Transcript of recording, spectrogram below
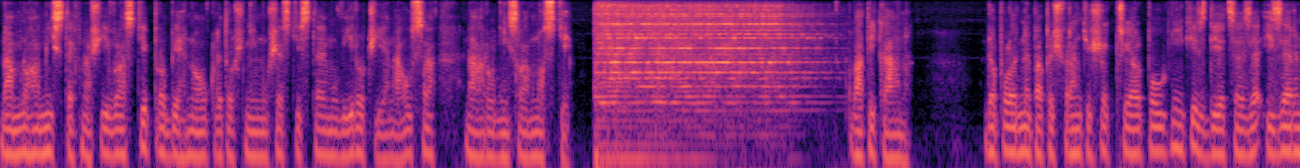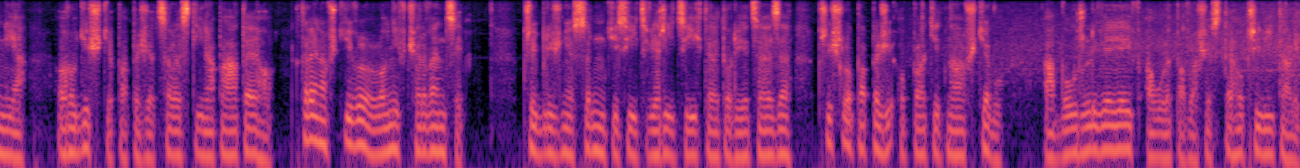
Na mnoha místech naší vlasti proběhnou k letošnímu šestistému výročí Jana Husa národní slavnosti. Vatikán. Dopoledne papež František přijal poutníky z diecéze Izernia, rodiště papeže Celestína V., které navštívil loni v červenci. Přibližně 7 tisíc věřících této diecéze přišlo papeži oplatit návštěvu a bouřlivě jej v aule Pavla VI. přivítali.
